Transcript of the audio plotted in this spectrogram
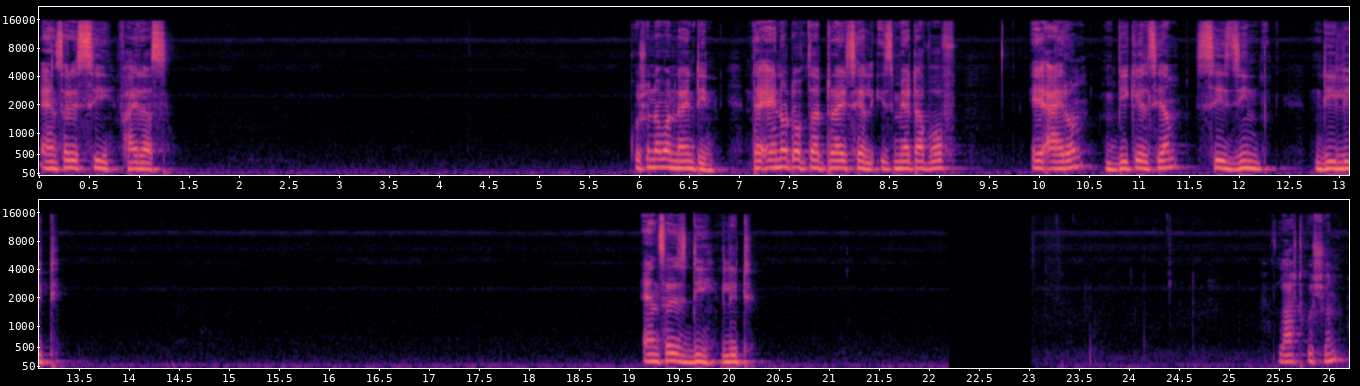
Answer is C. Virus. Question number 19. The anode of the dry cell is made up of A. Iron B. Calcium C. Zinc D. Lead Answer is D. Lead Last question.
